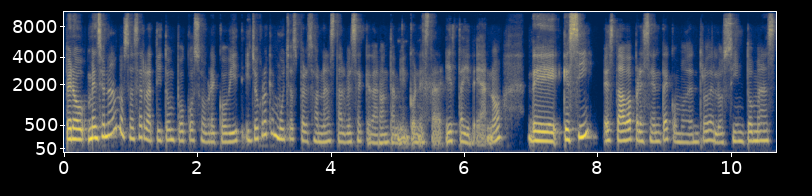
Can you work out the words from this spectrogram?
pero mencionábamos hace ratito un poco sobre COVID y yo creo que muchas personas tal vez se quedaron también con esta, esta idea, ¿no? De que sí estaba presente como dentro de los síntomas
